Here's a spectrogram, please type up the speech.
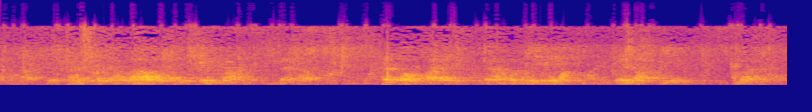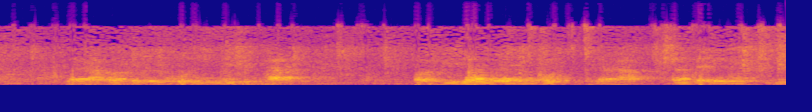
นะครับเดี๋ยวท่านจะมาเล่าในเรื่องฟังนะครับท่านต่อไปนะวันนี้ได้รับเกียรติมานะครับก็คือคุณวิชิตพัฒน์ ปวิโรวงศ์วุฒินะครับท่านเป็นดี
